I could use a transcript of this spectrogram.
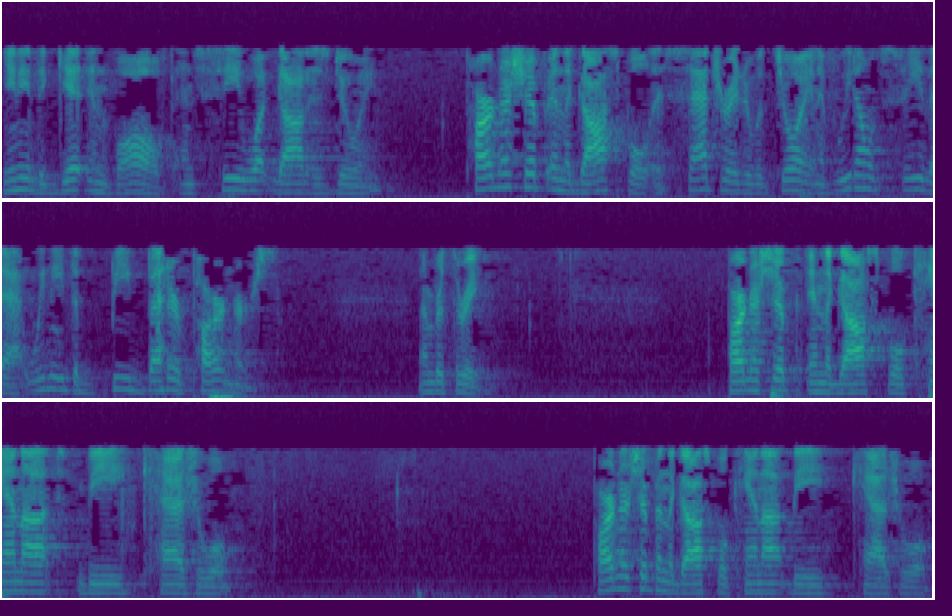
You need to get involved and see what God is doing. Partnership in the gospel is saturated with joy, and if we don't see that, we need to be better partners. Number three, partnership in the gospel cannot be casual. Partnership in the gospel cannot be casual.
